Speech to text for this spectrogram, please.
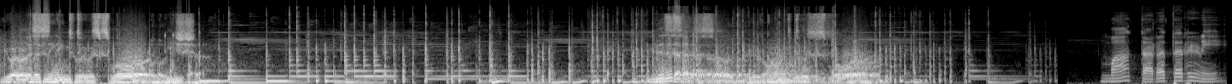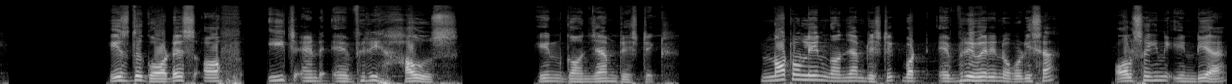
You are listening to Explore Odisha. In this episode, we're going to explore Ma Taratarini is the goddess of each and every house in Ganjam district. Not only in Ganjam district but everywhere in Odisha, also in India,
